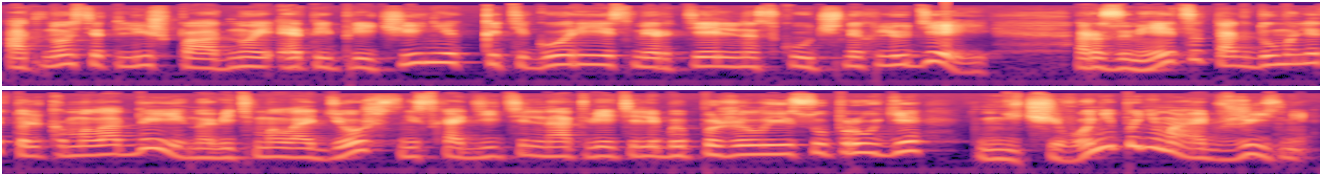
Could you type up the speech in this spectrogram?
относят лишь по одной этой причине к категории смертельно скучных людей. Разумеется, так думали только молодые, но ведь молодежь снисходительно ответили бы пожилые супруги «ничего не понимают в жизни».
